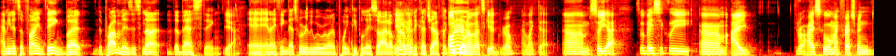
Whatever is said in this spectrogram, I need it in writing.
I mean, it's a fine thing, but the problem is it's not the best thing. Yeah. And, and I think that's really where we want to point people today. So I don't, Yeah, I don't yeah. mean to cut you off, but Oh no, no, no, that's good, bro. I like that. Um, so yeah, so basically, um, I throughout high school, my freshman,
